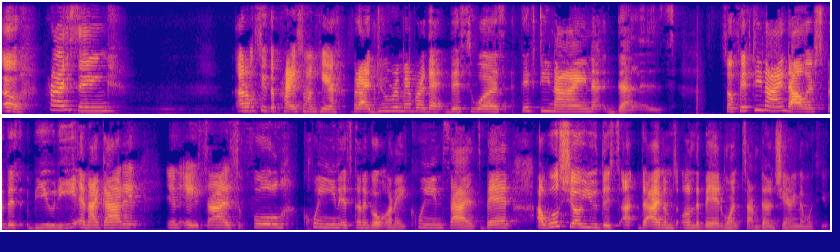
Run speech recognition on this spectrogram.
oh, pricing. I don't see the price on here, but I do remember that this was $59. So $59 for this beauty, and I got it in a size full queen. It's going to go on a queen size bed. I will show you this uh, the items on the bed once I'm done sharing them with you.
